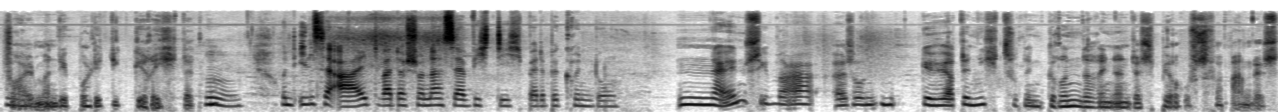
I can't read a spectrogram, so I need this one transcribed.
vor mhm. allem an die Politik gerichtet. Mhm. Und Ilse Alt war da schon auch sehr wichtig bei der Begründung. Nein, sie war also gehörte nicht zu den Gründerinnen des Berufsverbandes.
